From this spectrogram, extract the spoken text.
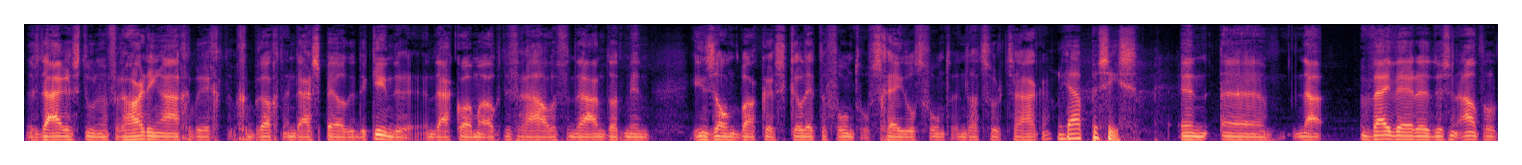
Dus daar is toen een verharding aangebracht en daar speelden de kinderen. En daar komen ook de verhalen vandaan dat men in zandbakken skeletten vond of schedels vond en dat soort zaken. Ja, precies. En uh, nou, wij werden dus een aantal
